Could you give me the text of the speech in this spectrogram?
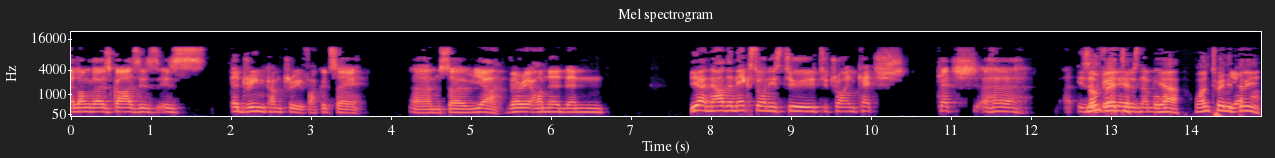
along those guys is is a dream come true if I could say. Um so yeah very honored and yeah now the next one is to to try and catch catch uh, Isabella is number yeah, one. 123. Yeah.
